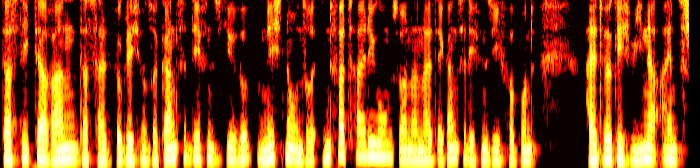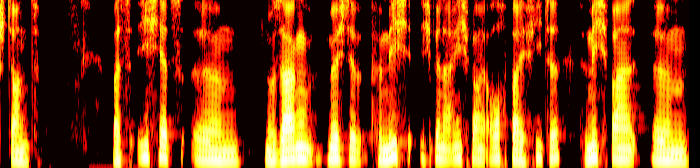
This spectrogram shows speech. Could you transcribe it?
das liegt daran, dass halt wirklich unsere ganze Defensive und nicht nur unsere Innenverteidigung, sondern halt der ganze Defensivverbund halt wirklich wie eine Eins stand. Was ich jetzt ähm, nur sagen möchte, für mich, ich bin eigentlich auch bei Fiete, für mich war ähm,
